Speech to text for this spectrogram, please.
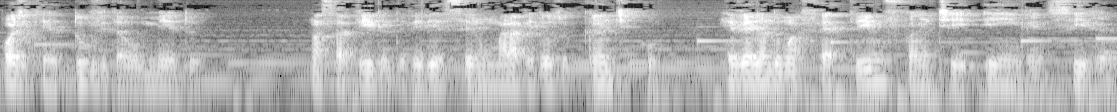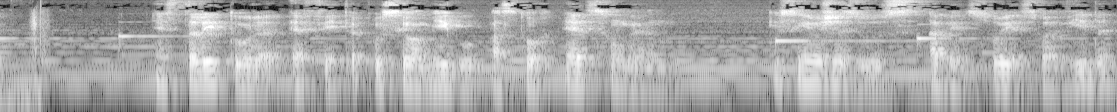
pode ter dúvida ou medo? Nossa vida deveria ser um maravilhoso cântico, revelando uma fé triunfante e invencível. Esta leitura é feita por seu amigo Pastor Edson Grando. Que o Senhor Jesus abençoe a sua vida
